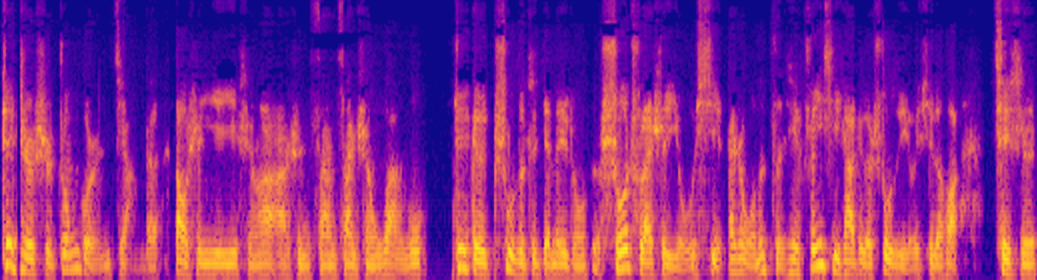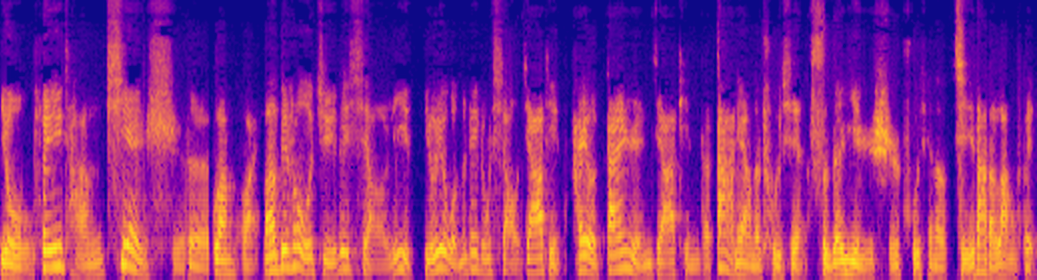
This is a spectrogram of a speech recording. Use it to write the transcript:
这就是中国人讲的“道生一，一生二，二生三，三生万物”。这个数字之间的一种说出来是游戏，但是我们仔细分析一下这个数字游戏的话，其实有非常现实的关怀啊。比如说，我举一个小例子，由于我们这种小家庭还有单人家庭的大量的出现，使得饮食出现了极大的浪费。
